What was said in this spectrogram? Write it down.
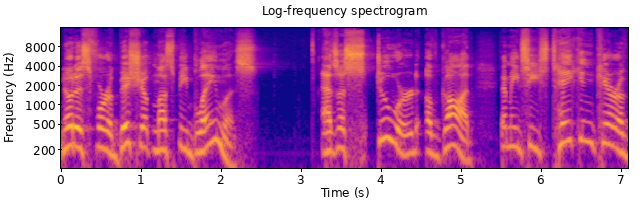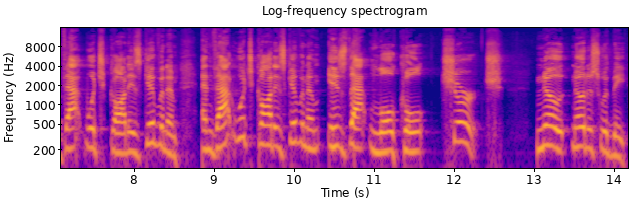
Notice, for a bishop must be blameless as a steward of God. That means he's taking care of that which God has given him. And that which God has given him is that local church. Note, notice with me,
